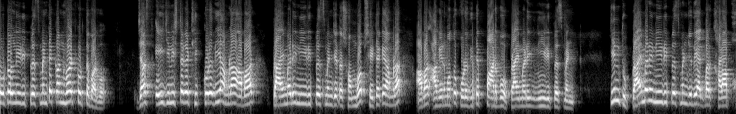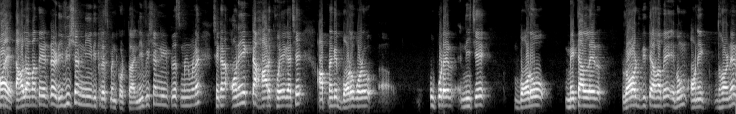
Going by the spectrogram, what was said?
টোটাল নি রিপ্লেসমেন্টে কনভার্ট করতে পারব। জাস্ট এই জিনিসটাকে ঠিক করে দিয়ে আমরা আবার প্রাইমারি নি রিপ্লেসমেন্ট যেটা সম্ভব, সেটাকে আমরা আবার আগের মতো করে দিতে পারব প্রাইমারি নি রিপ্লেসমেন্ট কিন্তু প্রাইমারি নি রিপ্লেসমেন্ট যদি একবার খারাপ হয়, তাহলে আমাদের এটা রিভিশন নি রিপ্লেসমেন্ট করতে হয়। রিভিশন নি রিপ্লেসমেন্ট মানে সেখানে অনেকটা হাড় ক্ষয়ে গেছে। আপনাকে বড় বড় উপরের নিচে বড় মেটালের রড দিতে হবে এবং অনেক ধরনের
